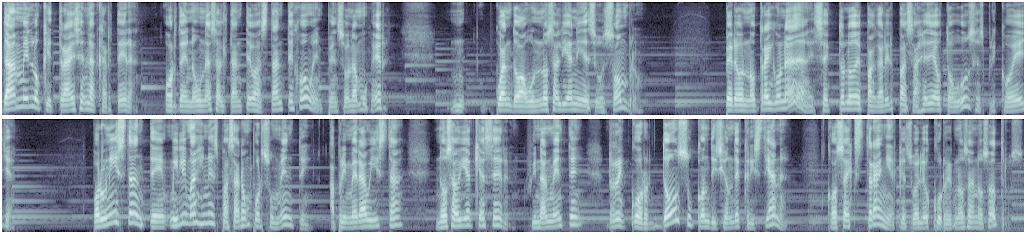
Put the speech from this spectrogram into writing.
dame lo que traes en la cartera, ordenó un asaltante bastante joven, pensó la mujer, cuando aún no salía ni de su asombro. Pero no traigo nada, excepto lo de pagar el pasaje de autobús, explicó ella. Por un instante, mil imágenes pasaron por su mente. A primera vista, no sabía qué hacer. Finalmente, recordó su condición de cristiana, cosa extraña que suele ocurrirnos a nosotros.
